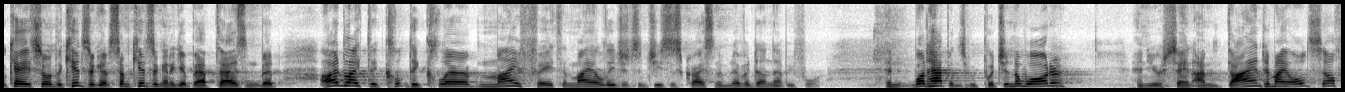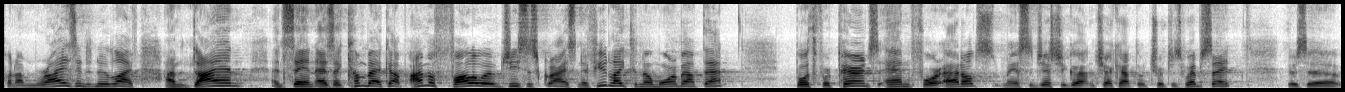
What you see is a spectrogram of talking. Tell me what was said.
okay, so the kids are going some kids are going to get baptized, and, but I'd like to cl- declare my faith and my allegiance to Jesus Christ, and I've never done that before. And what happens? We put you in the water, and you're saying, I'm dying to my old self and I'm rising to new life. I'm dying and saying, as I come back up, I'm a follower of Jesus Christ. And if you'd like to know more about that, both for parents and for adults, may I suggest you go out and check out the church's website. There's a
